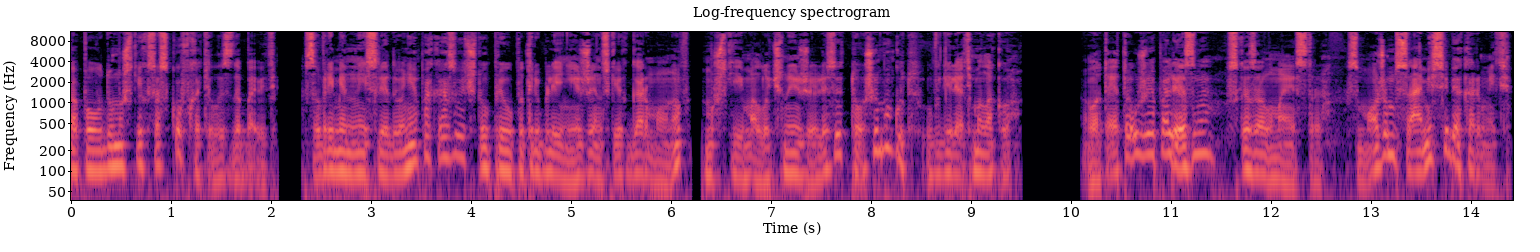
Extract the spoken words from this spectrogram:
по поводу мужских сосков хотелось добавить. Современные исследования показывают, что при употреблении женских гормонов мужские молочные железы тоже могут выделять молоко. «Вот это уже полезно», — сказал маэстро. «Сможем сами себя кормить.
